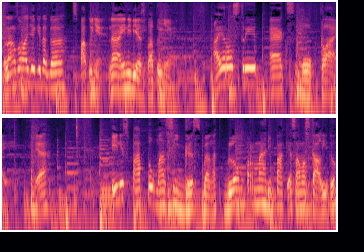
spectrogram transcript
Langsung aja kita ke sepatunya. Nah ini dia sepatunya. Aero Street X Muklai ya. Ini sepatu masih gres banget, belum pernah dipakai sama sekali tuh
